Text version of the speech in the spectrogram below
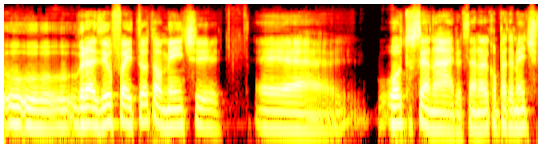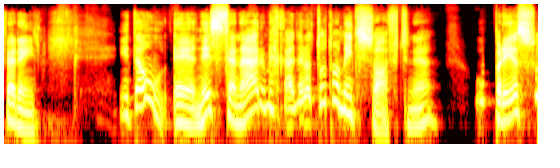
o, o Brasil foi totalmente é, outro cenário, um cenário completamente diferente. Então, é, nesse cenário, o mercado era totalmente soft, né? O preço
